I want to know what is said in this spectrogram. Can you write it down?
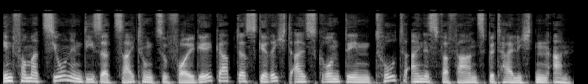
Informationen dieser Zeitung zufolge gab das Gericht als Grund den Tod eines Verfahrensbeteiligten an.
